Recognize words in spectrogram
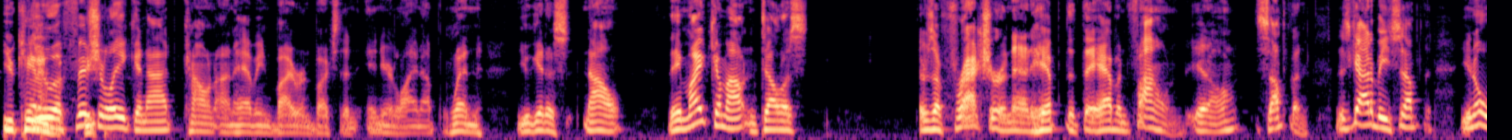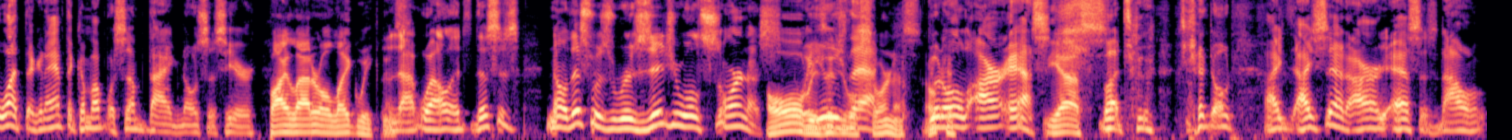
You can't. You officially cannot count on having Byron Buxton in your lineup when you get us. Now, they might come out and tell us there's a fracture in that hip that they haven't found, you know, something. There's got to be something. You know what? They're going to have to come up with some diagnosis here. bilateral leg weakness. Not, well, it's this is no, this was residual soreness. Oh, We residual that. soreness. Good old RS. Yes. But don't I I said RS is now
